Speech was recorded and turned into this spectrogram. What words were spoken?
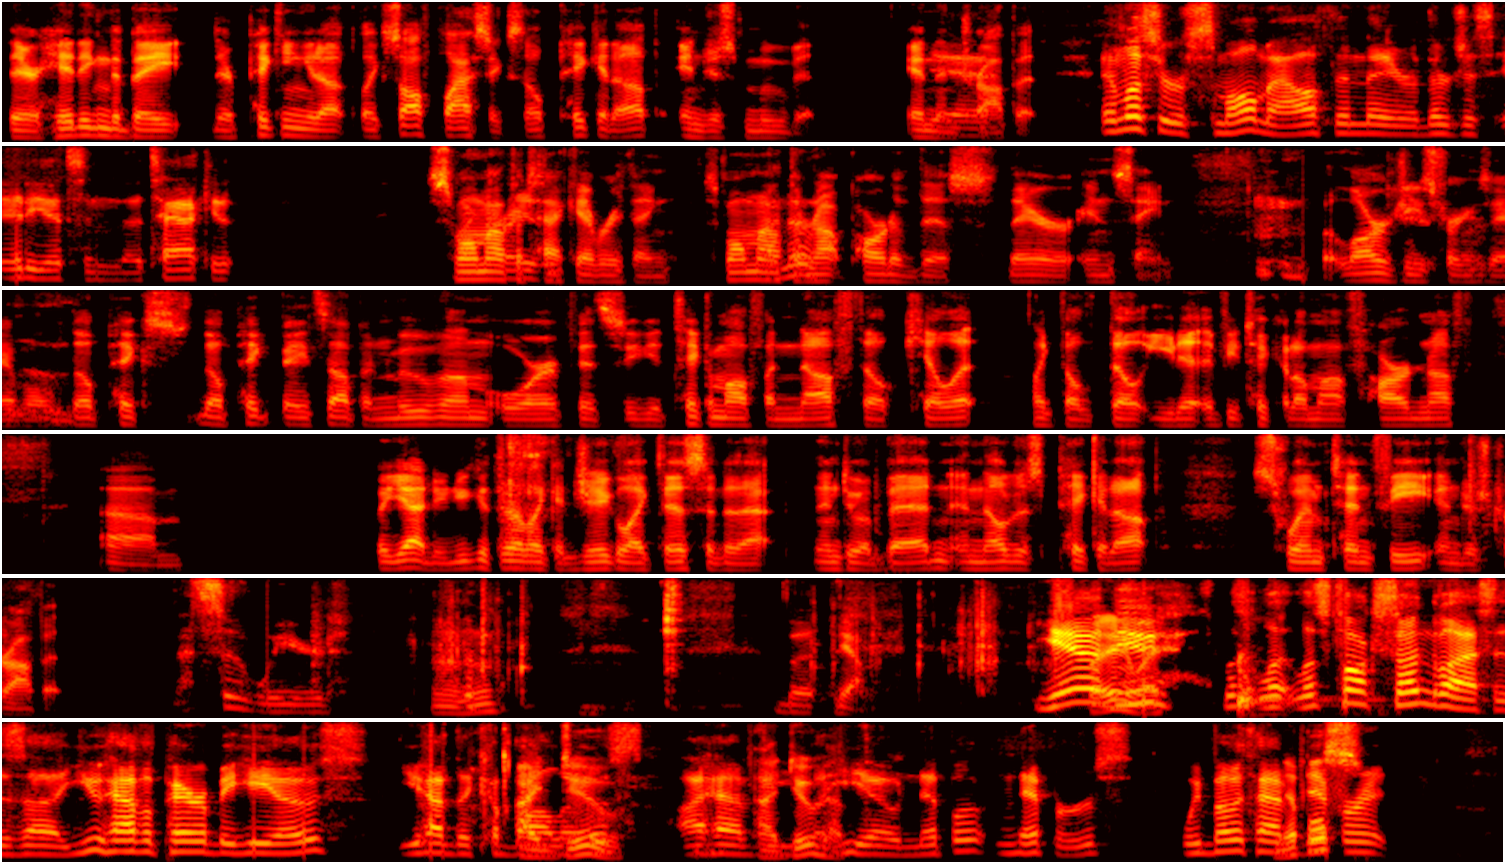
They're hitting the bait. They're picking it up like soft plastics. They'll pick it up and just move it and then Yeah. drop it. Unless you're smallmouth, then they're they're just idiots and attack it. Smallmouth crazy. attack everything. Smallmouth they're not part of this. They're insane. But largies, for example, they'll pick they'll pick baits up and move them, or if it's you take them off enough, they'll kill it. Like they'll they'll eat it if you take it off hard enough. Um, but yeah, dude, you could throw like a jig like this into that into a bed, and they'll just pick it up, swim ten feet, and just drop it. That's so weird. Mhm. But Yeah. yeah, But dude. anyway. Let, let, us talk sunglasses. Uh, you have a pair of Bajios. You have the Caballos. I do. I have the I do have- Bajio nipper, nippers. We both have Nipples? different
